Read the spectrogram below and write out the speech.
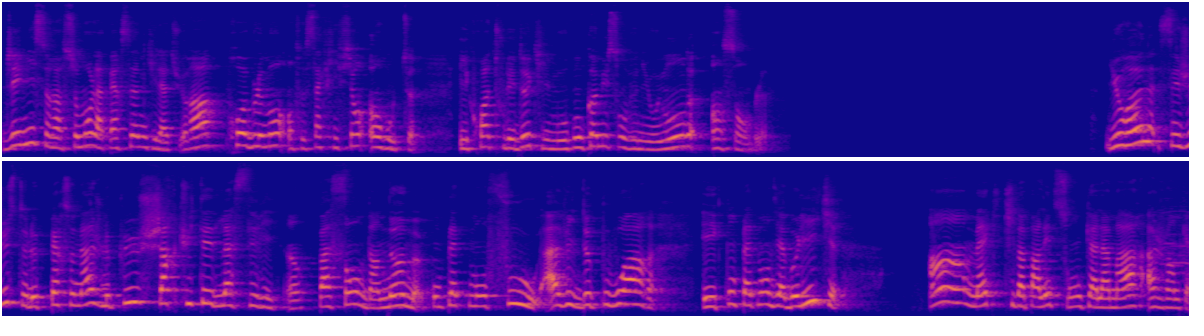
Jamie sera sûrement la personne qui la tuera, probablement en se sacrifiant en route. Ils croient tous les deux qu'ils mourront comme ils sont venus au monde, ensemble. Euron, c'est juste le personnage le plus charcuté de la série, hein, passant d'un homme complètement fou, avide de pouvoir et complètement diabolique, à un mec qui va parler de son calamar H24.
